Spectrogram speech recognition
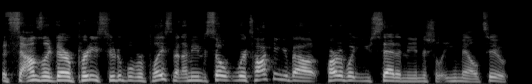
it sounds like they're a pretty suitable replacement. I mean so we're talking about part of what you said in the initial email too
